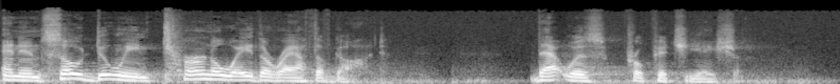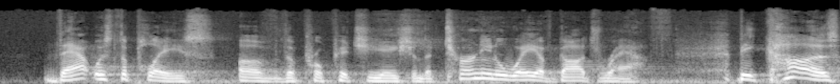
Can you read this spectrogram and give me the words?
and in so doing, turn away the wrath of God. That was propitiation. That was the place of the propitiation, the turning away of God's wrath because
